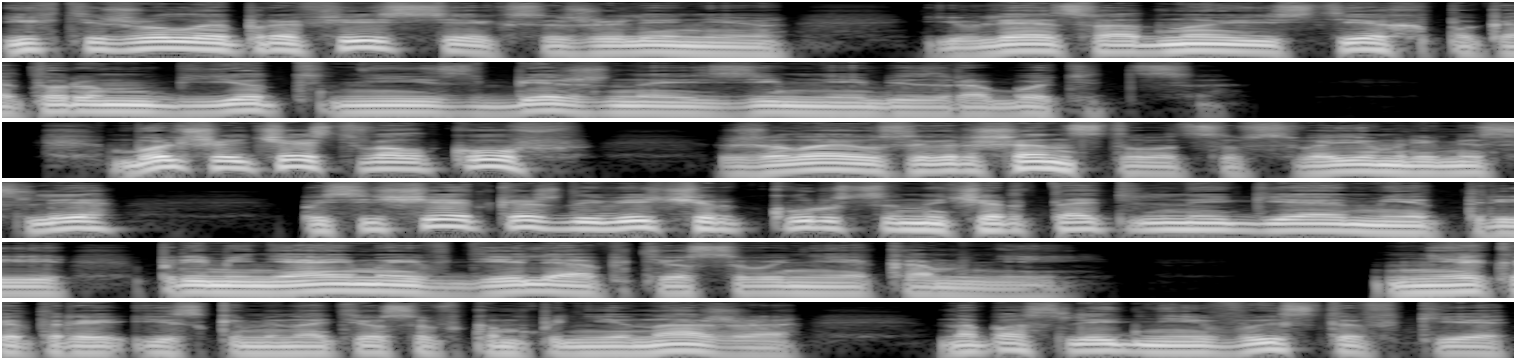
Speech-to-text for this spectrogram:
Их тяжелая профессия, к сожалению, является одной из тех, по которым бьет неизбежная зимняя безработица. Большая часть волков, желая усовершенствоваться в своем ремесле, посещает каждый вечер курсы начертательной геометрии, применяемой в деле обтесывания камней. Некоторые из каменотесов компаньонажа на последней выставке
